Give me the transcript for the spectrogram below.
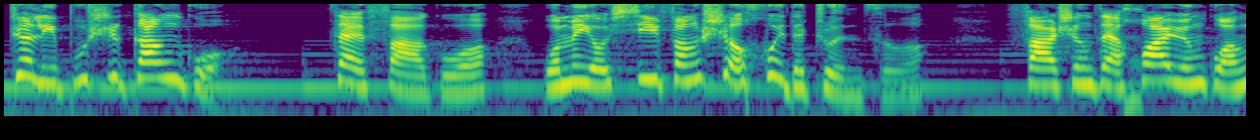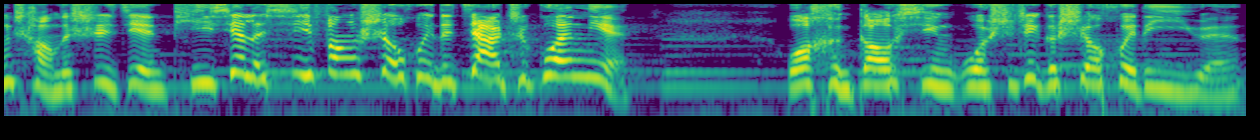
这里不是刚果，在法国，我们有西方社会的准则。发生在花园广场的事件体现了西方社会的价值观念。我很高兴我是这个社会的一员。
